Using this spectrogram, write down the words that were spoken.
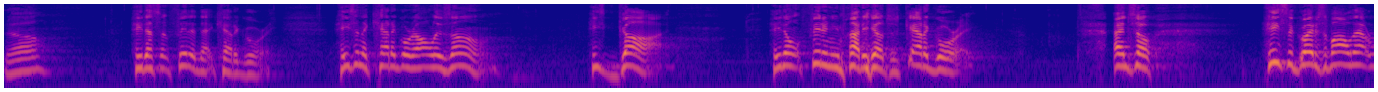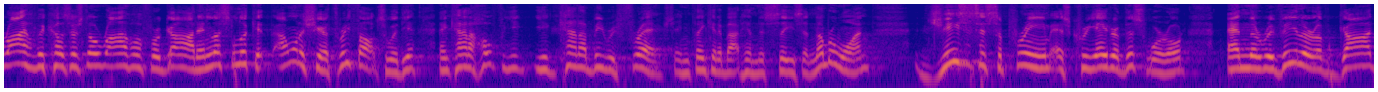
No, he doesn't fit in that category. He's in a category all his own. He's God. He don't fit anybody else's category. And so he's the greatest of all that rival because there's no rival for God. And let's look at, I want to share three thoughts with you and kind of hopefully you, you kind of be refreshed in thinking about him this season. Number one, Jesus is supreme as creator of this world and the revealer of God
